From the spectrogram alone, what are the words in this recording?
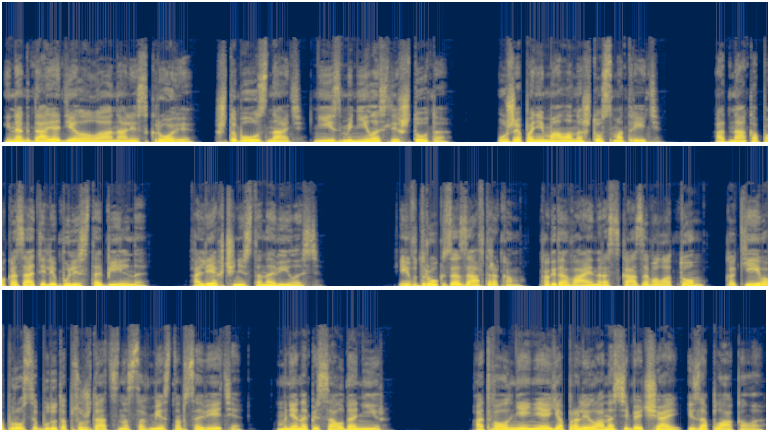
Иногда я делала анализ крови, чтобы узнать, не изменилось ли что-то. Уже понимала, на что смотреть. Однако показатели были стабильны, а легче не становилось. И вдруг за завтраком, когда Вайн рассказывал о том, какие вопросы будут обсуждаться на совместном совете, мне написал Данир. От волнения я пролила на себя чай и заплакала.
